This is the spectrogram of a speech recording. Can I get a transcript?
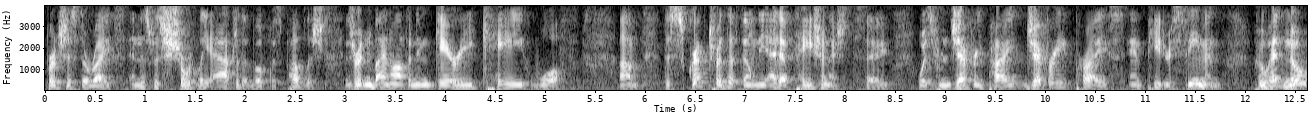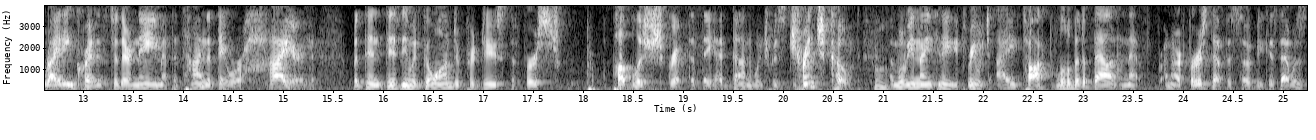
purchased the rights, and this was shortly after the book was published. It was written by an author named Gary K. Wolf. Um, the script for the film, the adaptation, I should say, was from Jeffrey, Pi- Jeffrey Price and Peter Seaman, who had no writing credits to their name at the time that they were hired. But then Disney would go on to produce the first published script that they had done, which was Trench Coat, a movie in 1983, which I talked a little bit about in that in our first episode because that was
